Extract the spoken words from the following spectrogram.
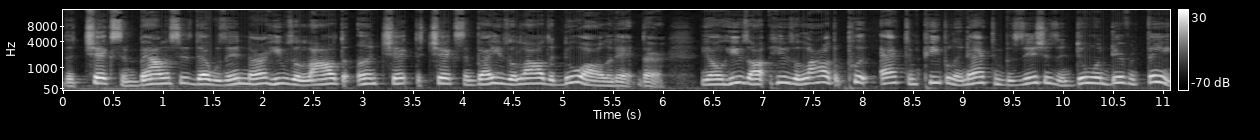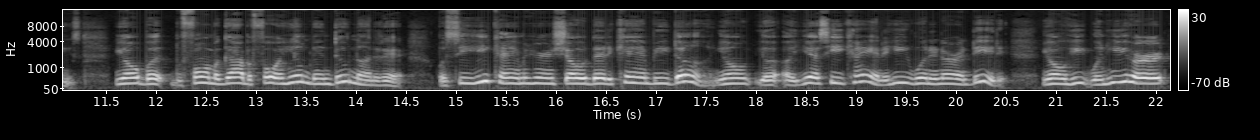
the checks and balances that was in there. He was allowed to uncheck the checks and balances. He was allowed to do all of that there. You know, he was he was allowed to put acting people in acting positions and doing different things. You know, but the former guy before him didn't do none of that. But see, he came in here and showed that it can be done. You know, uh, yes, he can, and he went in there and did it. You know, he when he heard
